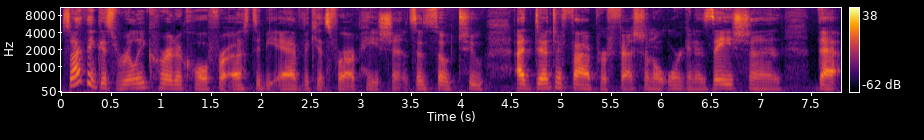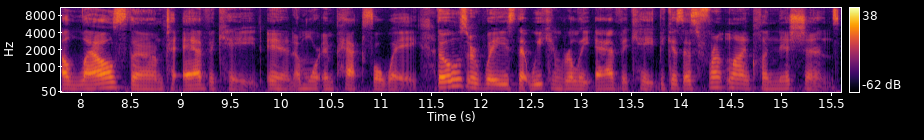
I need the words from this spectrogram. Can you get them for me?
So I think it's really critical for us to be advocates for our patients. And so to identify a professional organization that allows them to advocate in a more impactful way. Those are ways that we can really advocate because as frontline clinicians,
